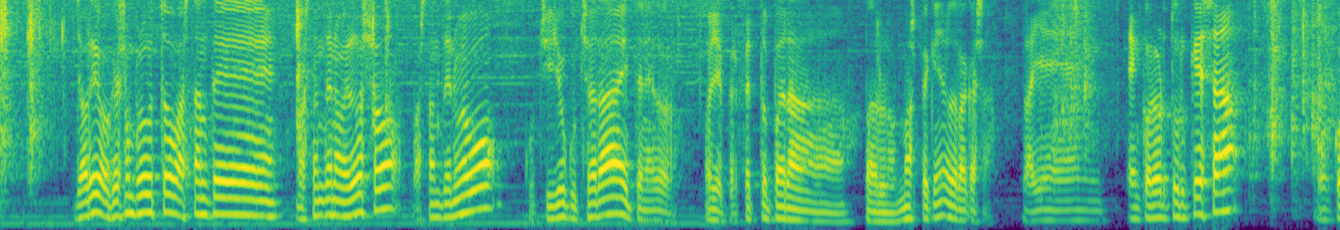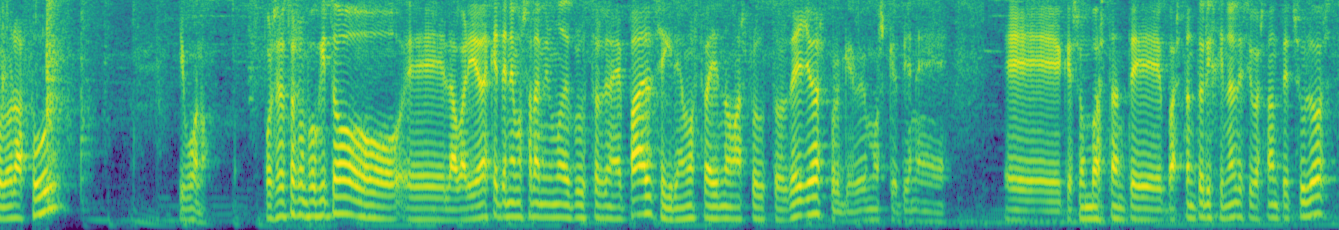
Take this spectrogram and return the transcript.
Ya os digo que es un producto bastante, bastante novedoso, bastante nuevo, cuchillo, cuchara y tenedor. Oye, perfecto para, para los más pequeños de la casa. Hay en, en color turquesa con color azul. Y bueno, pues esto es un poquito eh, la variedad que tenemos ahora mismo de productos de Nepal. Seguiremos trayendo más productos de ellos porque vemos que, tiene, eh, que son bastante, bastante originales y bastante chulos.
